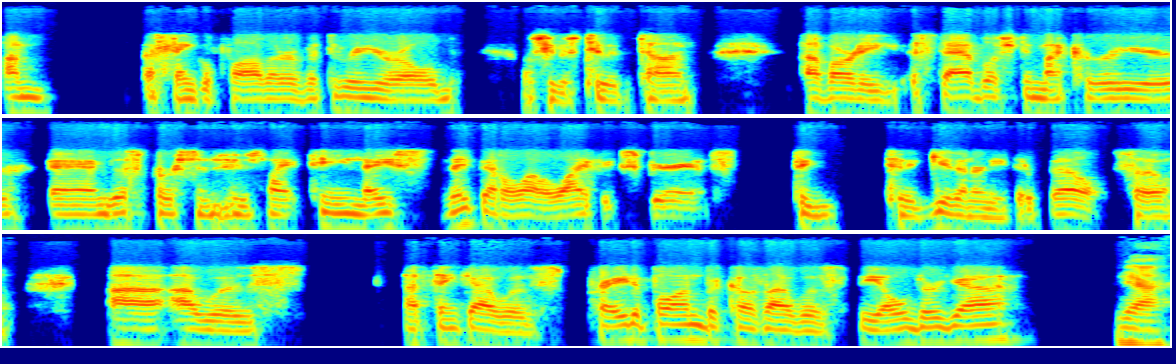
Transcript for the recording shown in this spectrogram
I'm a single father of a three year old. Well, she was two at the time. I've already established in my career, and this person who's 19, they they've got a lot of life experience to to get underneath their belt. So uh, I was I think I was preyed upon because I was the older guy. Yeah.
